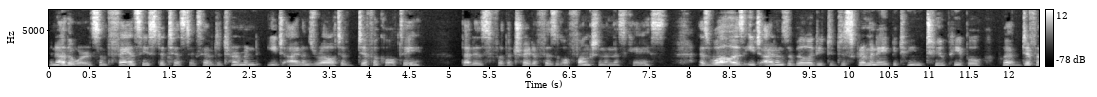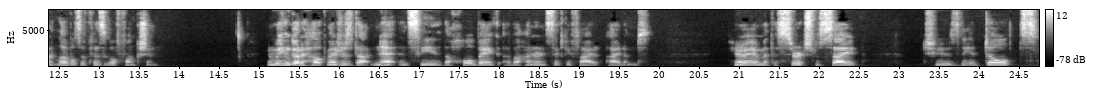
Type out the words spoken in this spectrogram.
In other words, some fancy statistics have determined each item's relative difficulty, that is, for the trait of physical function in this case, as well as each item's ability to discriminate between two people who have different levels of physical function. And we can go to healthmeasures.net and see the whole bank of 165 items. Here I am at the search site, choose the adults,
